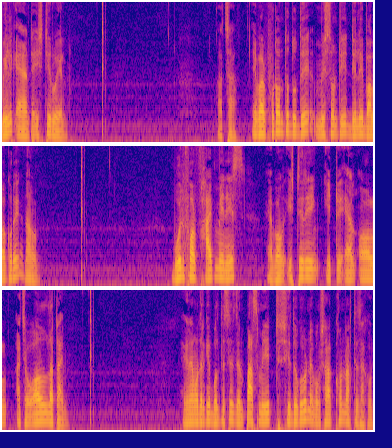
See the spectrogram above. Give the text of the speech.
milk and stir well আচ্ছা এবার ফুটন্ত দুধে মিশ্রণটি ডেলে ভালো করে নাড়ুন। বয়েল ফর ফাইভ মিনিটস এবং স্টিরিং ইট অ্যাল অল আচ্ছা অল দ্য টাইম এখানে আমাদেরকে বলতেছে যে পাঁচ মিনিট সিদ্ধ করুন এবং সারাক্ষণ নাড়তে থাকুন।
